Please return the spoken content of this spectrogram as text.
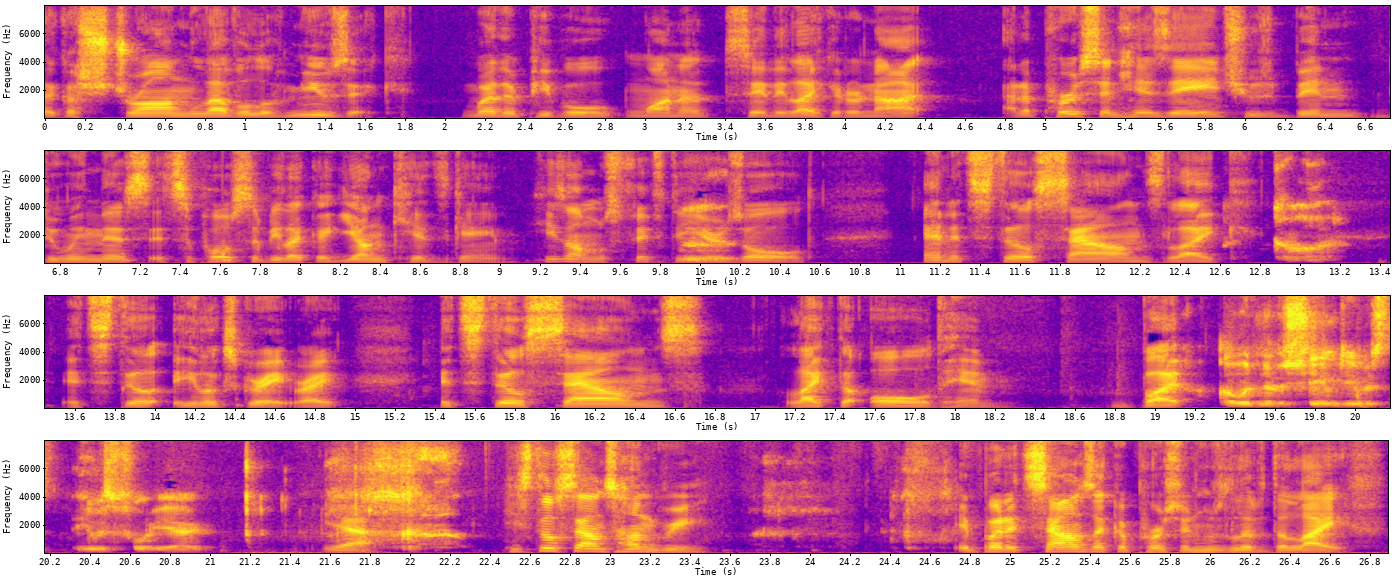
like a strong level of music whether people want to say they like it or not. At a person his age who's been doing this it's supposed to be like a young kid's game. He's almost 50 Mm. years old and it still sounds like God, it's still he looks great right? It still sounds like the old him but I wouldn't have assumed he was he was 48. yeah. He still sounds hungry it, but it sounds like a person who's lived a life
